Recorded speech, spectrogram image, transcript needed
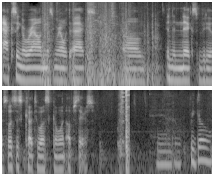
axing around, messing around with the axe um, in the next video. So let's just cut to us going upstairs. And we go.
